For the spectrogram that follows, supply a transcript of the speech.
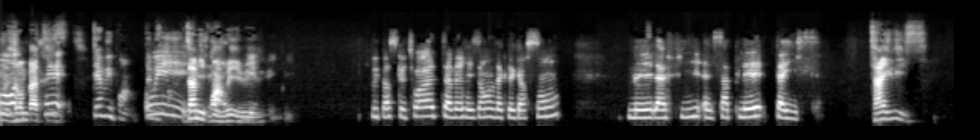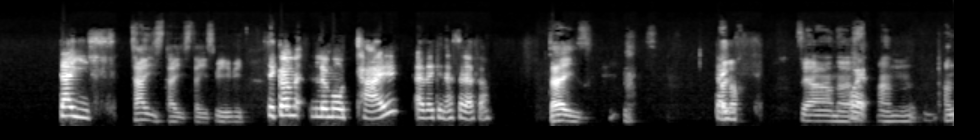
nom Jean-Baptiste. très... Demi-point. Oui, Demi point, oui, Oui, oui. oui, oui. oui, parce que toi, tu avais raison avec le garçon, mais la fille, elle s'appelait Thaïs. Thaïs. Thaïs. Thaïs, Thaïs, Thaïs, oui, oui. C'est comme le mot Thaï avec une S à la fin. Thaïs. Thaïs. C'est un, euh, Ouais. un, un-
